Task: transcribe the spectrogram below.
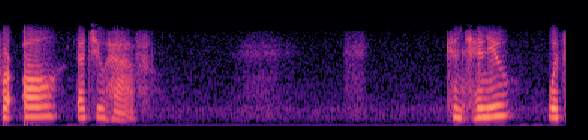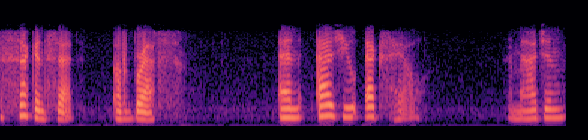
for all that you have. Continue with the second set of breaths. And as you exhale, imagine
